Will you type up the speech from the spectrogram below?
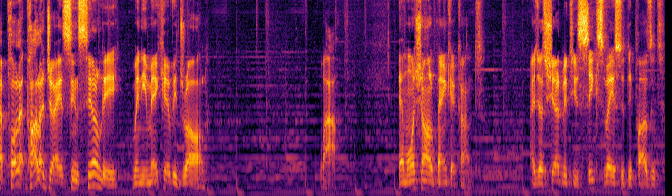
apologize sincerely when you make a withdrawal. Wow. Emotional bank account. I just shared with you six ways to deposit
